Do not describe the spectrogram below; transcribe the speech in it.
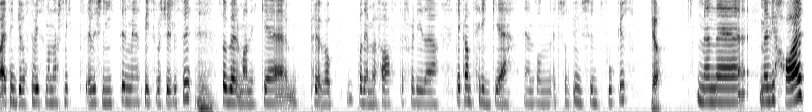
og jeg tenker også hvis man er slitt eller sliter med spiseforstyrrelser, Mm. så bør man ikke prøve på det med faste, fordi det, det kan trigge en sånn, et sånn usunt fokus. Ja. Men, eh, men vi har,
